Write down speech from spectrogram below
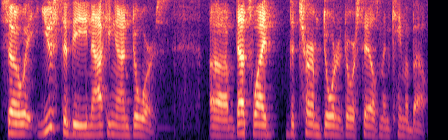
So it used to be knocking on doors. Um, that's why the term door to door salesman came about.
